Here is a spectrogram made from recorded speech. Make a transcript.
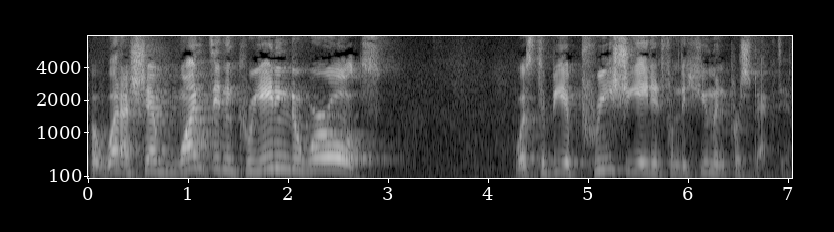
But what Hashem wanted in creating the world was to be appreciated from the human perspective.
